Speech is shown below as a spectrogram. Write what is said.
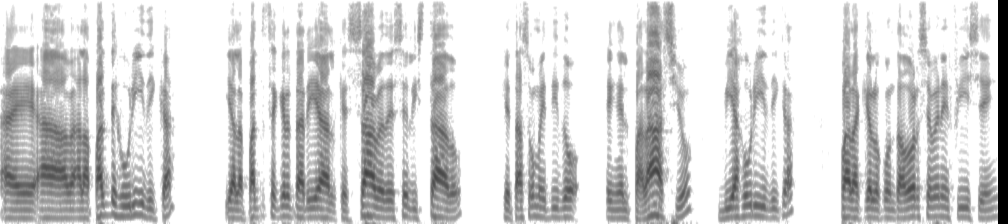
eh, a, a la parte jurídica y a la parte secretarial que sabe de ese listado que está sometido en el Palacio, vía jurídica, para que los contadores se beneficien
